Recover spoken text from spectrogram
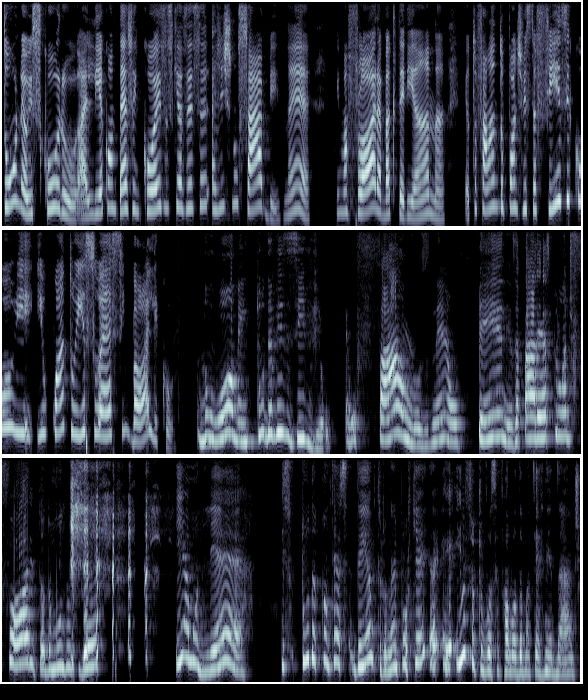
túnel escuro, ali acontecem coisas que às vezes a gente não sabe, né? Tem uma flora bacteriana. Eu estou falando do ponto de vista físico e, e o quanto isso é simbólico. No homem, tudo é visível. É o falos, né? O pênis, aparece do lado de fora e todo mundo vê. e a mulher, isso tudo acontece dentro, né? Porque é, é isso que você falou da maternidade.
